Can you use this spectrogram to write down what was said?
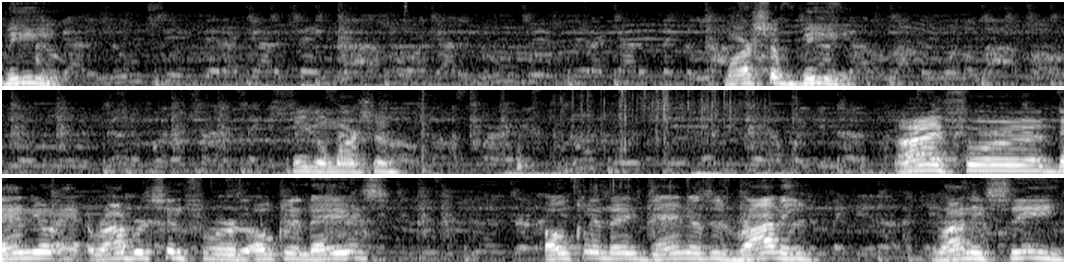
B. Marsha B. There you go, Marsha. All right, for Daniel Robertson for the Oakland A's. Oakland A's, Daniels is Ronnie. Ronnie C.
